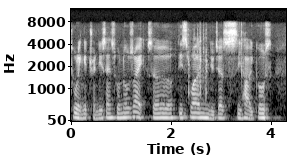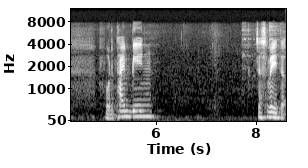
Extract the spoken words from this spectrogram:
2 ringgit 20 cents. Who knows right? So this one you just see how it goes. For the time being just wait the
